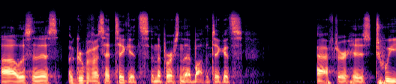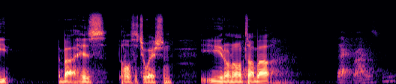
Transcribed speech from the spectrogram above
Uh, listen to this. A group of us had tickets, and the person that bought the tickets after his tweet about his whole situation. You don't know what I'm talking about? Zach Bryan's tweet?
